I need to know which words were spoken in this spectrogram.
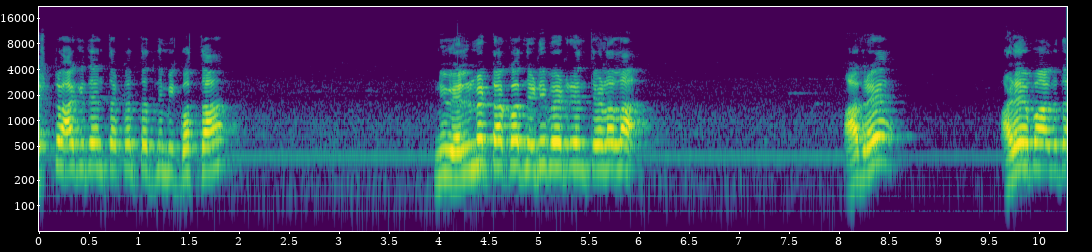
ಎಷ್ಟು ಆಗಿದೆ ಅಂತಕ್ಕಂಥದ್ದು ನಿಮಗೆ ಗೊತ್ತಾ? ನೀವು ಹೆಲ್ಮೆಟ್ ಹಾಕೋದು ಹಿಡಿಬೇಡ್ರಿ ಅಂತ ಹೇಳಲ್ಲ. ಆದರೆ ಹಳೆ ಭಾಗದ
